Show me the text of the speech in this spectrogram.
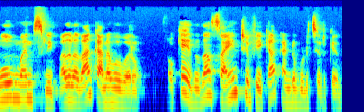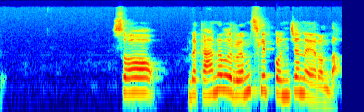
movement sleep அதில் தான் கனவு வரும். ஓகே இதுதான் சயின்டிஃபிக்காக கண்டுபிடிச்சிருக்குது ஸோ இந்த கனவு ரெம் ஸ்லீப் கொஞ்ச நேரம் தான்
